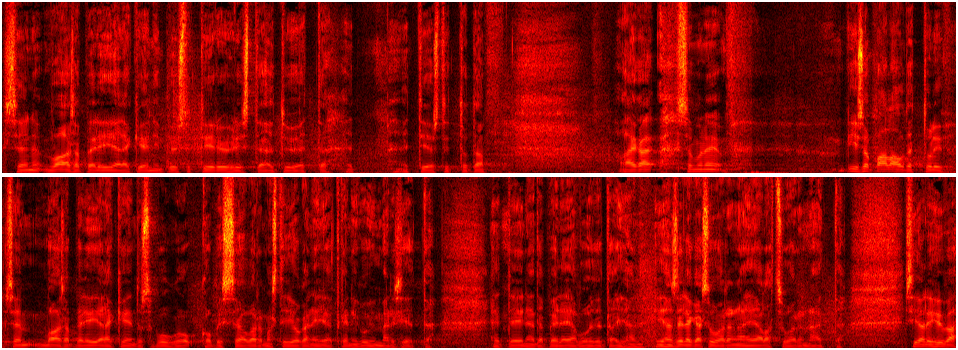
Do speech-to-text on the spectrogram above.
sen Vaasapelin jälkeen niin pystyttiin ryhdistäytyä. Että, et, et tietysti tota, aika semmoinen iso palaute tuli sen Vaasapelin jälkeen tuossa Puukopissa ja varmasti jokainen jätkä niin kuin ymmärsi, että, että ei näitä pelejä voiteta ihan, ihan selkä suorana ja jalat suorana. Että siellä oli hyvä,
